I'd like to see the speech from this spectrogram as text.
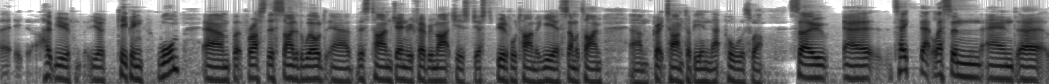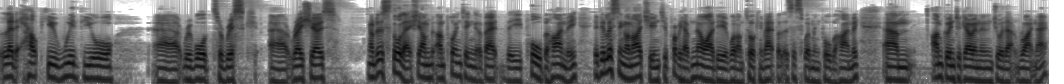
I hope you, you're keeping warm. Um, but for us, this side of the world, uh, this time, January, February, March, is just beautiful time of year, summertime. Um, great time to be in that pool as well. So uh, take that lesson and uh, let it help you with your uh, reward to risk uh, ratios. I just thought actually, I'm, I'm, pointing about the pool behind me. If you're listening on iTunes, you probably have no idea what I'm talking about, but there's a swimming pool behind me. Um, I'm going to go in and enjoy that right now.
